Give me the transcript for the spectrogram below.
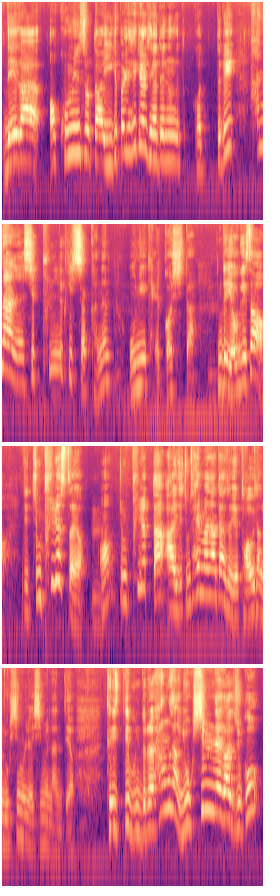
내가 어, 고민스럽다 이게 빨리 해결돼야 되는 것들이 하나하나씩 풀리기 시작하는 운이 될 것이다. 근데 여기서 이제 좀 풀렸어요. 어? 좀 풀렸다. 아 이제 좀 살만하다 해서 더 이상 욕심을 내시면 안 돼요. 돼지띠 분들은 항상 욕심 내 가지고 아.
